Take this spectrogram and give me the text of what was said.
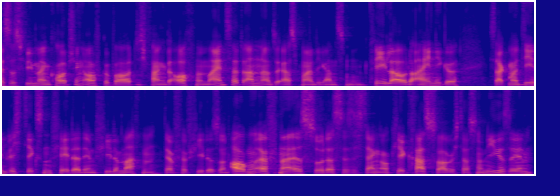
es ist wie mein Coaching aufgebaut. Ich fange da auch mit Mindset an, also erstmal die ganzen Fehler oder einige, ich sag mal den wichtigsten Fehler, den viele machen, der für viele so ein Augenöffner ist, so dass sie sich denken, okay, krass, so habe ich das noch nie gesehen.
